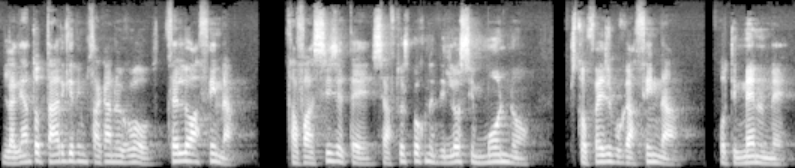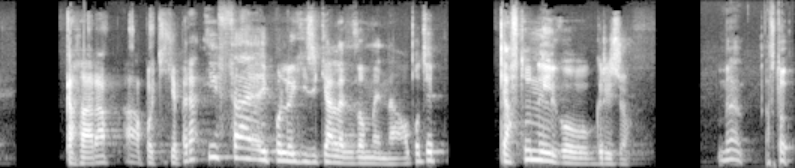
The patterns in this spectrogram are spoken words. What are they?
Δηλαδή, αν το targeting που θα κάνω εγώ θέλω Αθήνα, θα βασίζεται σε αυτούς που έχουν δηλώσει μόνο στο Facebook Αθήνα ότι μένουν καθαρά από εκεί και πέρα ή θα υπολογίζει και άλλα δεδομένα. Οπότε και αυτό είναι λίγο γκρίζο. Με, αυτό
